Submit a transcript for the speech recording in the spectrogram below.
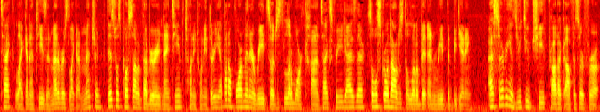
tech like NFTs and metaverse, like I mentioned. This was posted on February 19th, 2023. About a four minute read, so just a little more context for you guys there. So we'll scroll down just a little bit and read the beginning. As serving as YouTube Chief Product Officer for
